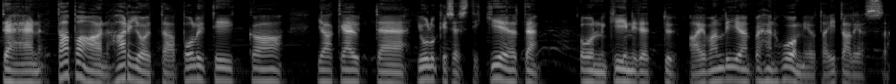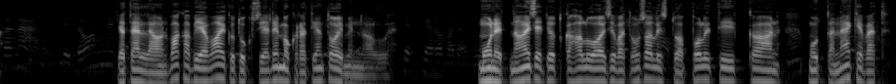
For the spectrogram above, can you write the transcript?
Tähän tapaan harjoittaa politiikkaa ja käyttää julkisesti kieltä on kiinnitetty aivan liian vähän huomiota Italiassa. Ja tällä on vakavia vaikutuksia demokratian toiminnalle. Monet naiset, jotka haluaisivat osallistua politiikkaan, mutta näkevät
